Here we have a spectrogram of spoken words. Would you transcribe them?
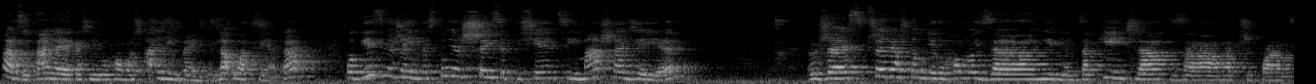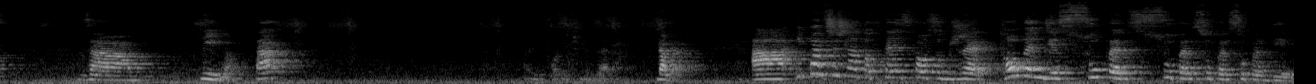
bardzo tania jakaś nieruchomość, ale niech będzie, dla ułatwienia, tak? Powiedzmy, że inwestujesz 600 tysięcy i masz nadzieję, że sprzedasz tą nieruchomość za, nie wiem, za 5 lat, za na przykład za milion, tak? No policzmy zero. Dobra. A i patrzysz na to w ten sposób, że to będzie super, super, super, super deal.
